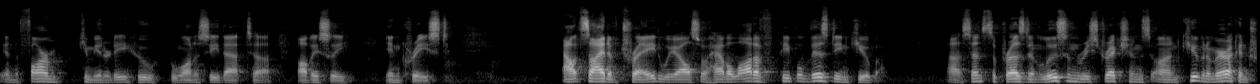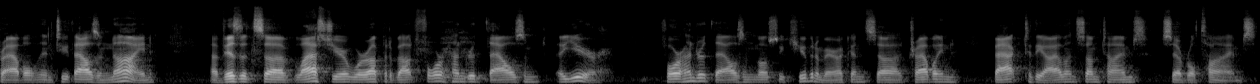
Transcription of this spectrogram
in the farm community who, who want to see that uh, obviously increased. Outside of trade, we also have a lot of people visiting Cuba. Uh, since the president loosened restrictions on Cuban American travel in 2009, uh, visits uh, last year were up at about 400,000 a year. 400,000, mostly Cuban Americans, uh, traveling back to the island, sometimes several times.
